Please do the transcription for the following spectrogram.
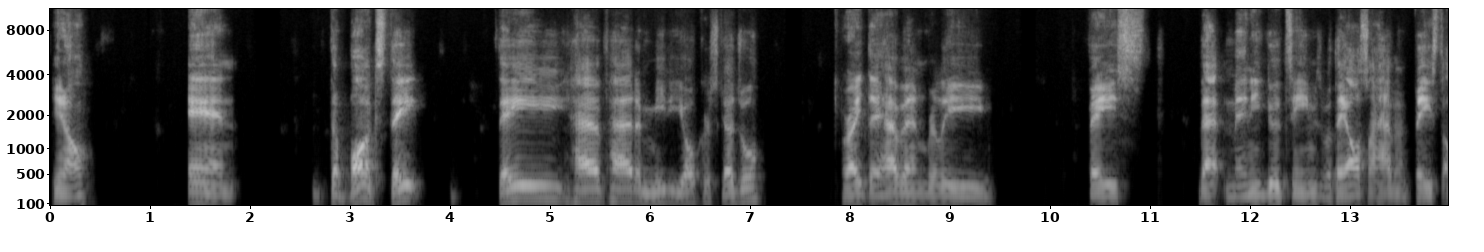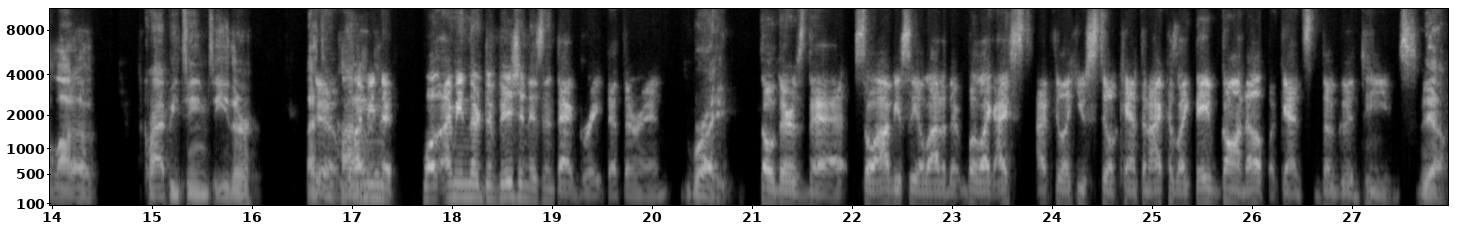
you know and the bucks they they have had a mediocre schedule right they haven't really faced that many good teams but they also haven't faced a lot of crappy teams either like yeah. Well, I mean, well, I mean, their division isn't that great that they're in. right So there's that. So obviously a lot of that, but like I, I feel like you still can't deny because like they've gone up against the good teams yeah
